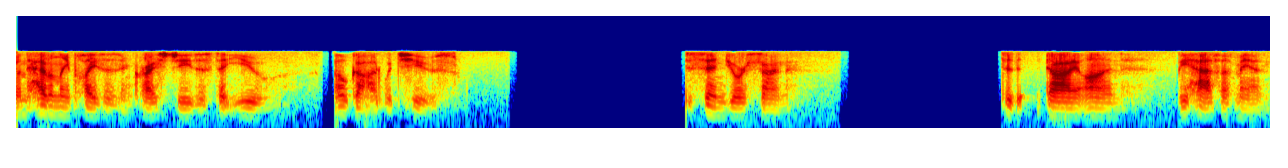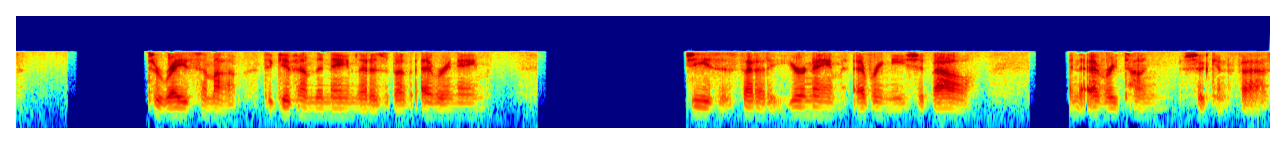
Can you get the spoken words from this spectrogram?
in the heavenly places in Christ Jesus, that you, O oh God, would choose to send your Son to die on behalf of man, to raise him up, to give him the name that is above every name, Jesus, that at your name every knee should bow and every tongue should confess.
